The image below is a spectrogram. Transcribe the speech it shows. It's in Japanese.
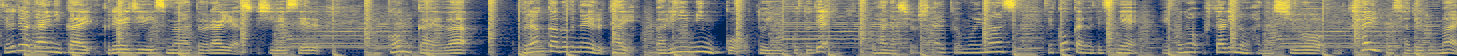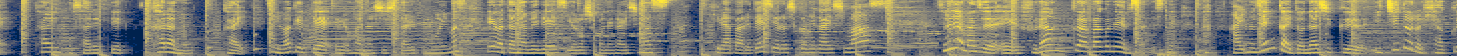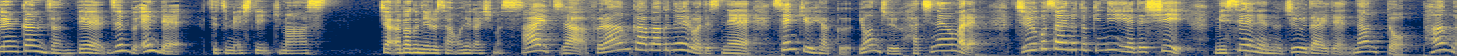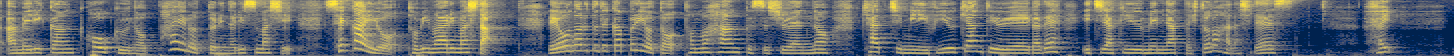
それでは第2回クレイジースマートライアース CSL 今回はフランカ・バグネール対バリー・ミンコということでお話をしたいと思います。今回はですねこの2人の話を逮捕される前逮捕されてからの回に分けてお話ししたいと思います。渡辺です。よろしくお願いします。平原です。よろしくお願いします。それではまず、えフランク・アバグネールさんですねはい、あの前回と同じく1ドル100円換算で全部円で説明していきます。じゃあ、アバグネールさんお願いします。はい、じゃあ、フランク・アバグネールはですね、1948年生まれ、15歳の時に家出し、未成年の10代で、なんと、パンアメリカン航空のパイロットになりすまし、世界を飛び回りました。レオナルド・デカプリオとトム・ハンクス主演の Catch Me If You Can という映画で一躍有名になった人の話です。はい。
